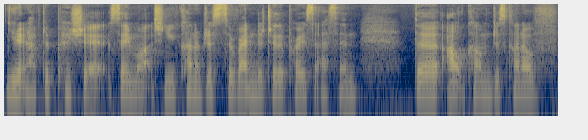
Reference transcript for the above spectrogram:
you don't have to push it so much and you kind of just surrender to the process and the outcome just kind of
